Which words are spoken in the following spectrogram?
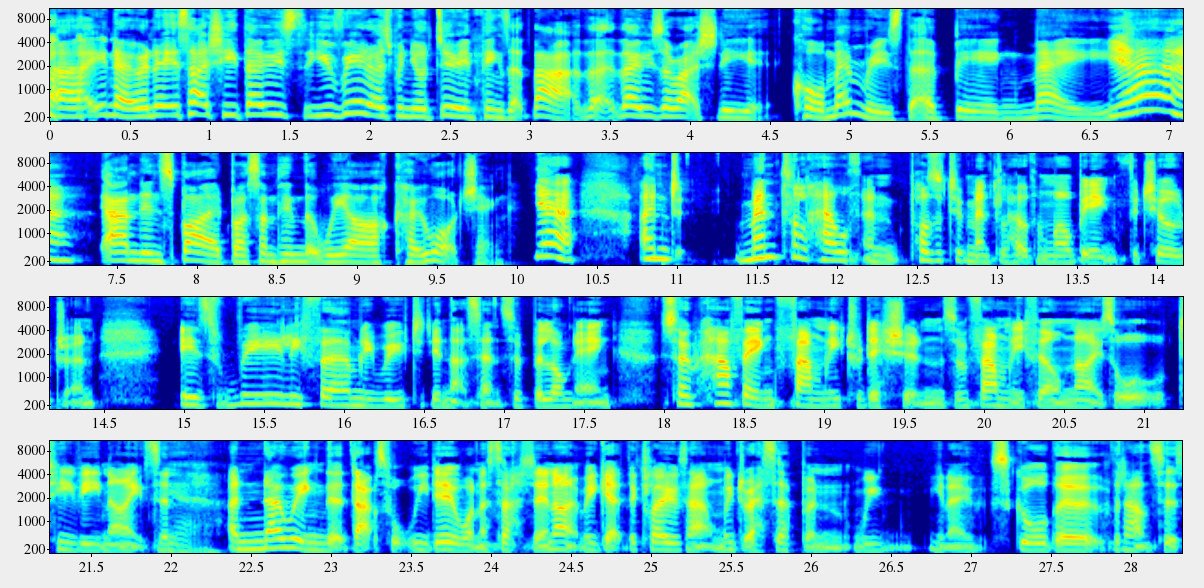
uh, you know and it's actually those you realize when you're doing things like that that those are actually core memories that are being made Yeah, and inspired by something that we are co-watching. Yeah, and mental health and positive mental health and well-being for children is really firmly rooted in that sense of belonging. So having family traditions and family film nights or TV nights and Yeah. and knowing that that's what we do on a Saturday night, we get the clothes out and we dress up and we, you know, score the the dancers.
